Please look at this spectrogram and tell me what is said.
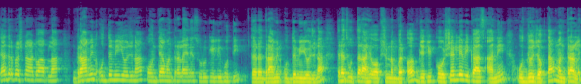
त्यानंतर प्रश्न आठवा आपला. ग्रामीण उद्यमी योजना कोणत्या मंत्रालयाने सुरू केली होती? तर ग्रामीण उद्यमी योजना तरच उत्तर आहे ऑप्शन नंबर अ जे की कौशल्य विकास आणि उद्योजकता मंत्रालय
